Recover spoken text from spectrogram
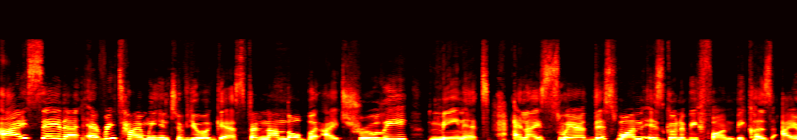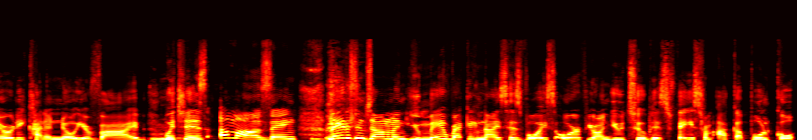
I say that every time we interview a guest, Fernando, but I truly mean it. And I swear this one is going to be fun because I already kind of know your vibe, mm. which is amazing. Ladies and gentlemen, you may recognize his voice or if you're on YouTube, his face from Acapulco.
